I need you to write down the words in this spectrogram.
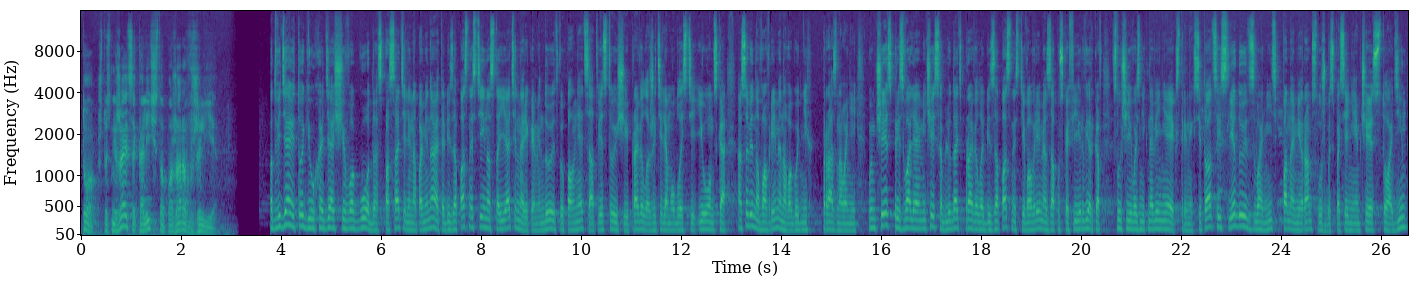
то, что снижается количество пожаров в жилье. Подведя итоги уходящего года, спасатели напоминают о безопасности и настоятельно рекомендуют выполнять соответствующие правила жителям области и Омска, особенно во время новогодних празднований. В МЧС призвали амичей соблюдать правила безопасности во время запуска фейерверков. В случае возникновения экстренных ситуаций следует звонить по номерам службы спасения МЧС 101,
